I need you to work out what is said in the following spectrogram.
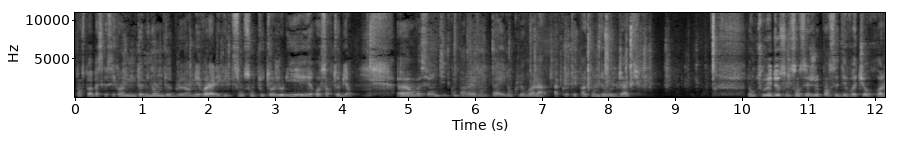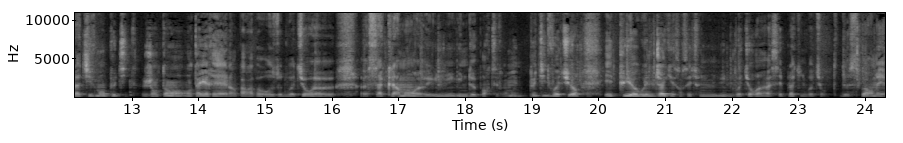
pense pas parce que c'est quand même une dominante de bleu. Hein. Mais voilà, les vitres sont, sont, plutôt jolies et ressortent bien. Euh, on va se faire une petite comparaison de taille. Donc le voilà à côté par exemple de Wheeljack. Donc tous les deux sont censés, je pense, être des voitures relativement petites. J'entends en taille réelle hein, par rapport aux autres voitures. Euh, euh, ça, clairement, euh, une, deux portes, c'est vraiment une petite voiture. Et puis Wheeljack est censé être une, voiture assez plate, une voiture de sport, mais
